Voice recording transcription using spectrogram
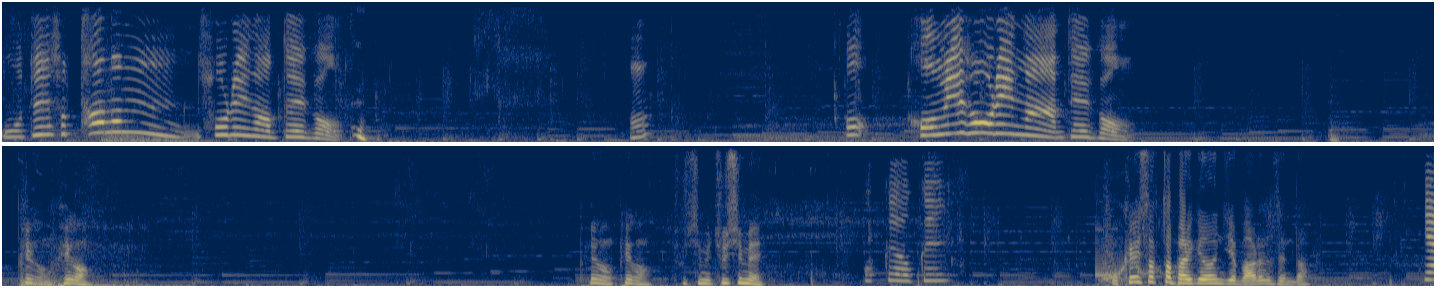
어디서 타는 소리 나, 태경. 어 거미 소리나 대금. 폐광 폐광 폐광 폐광 조심해 조심해 오케이 오케이. 오케이 싹 다 발견 이제 말해도 된다 야.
